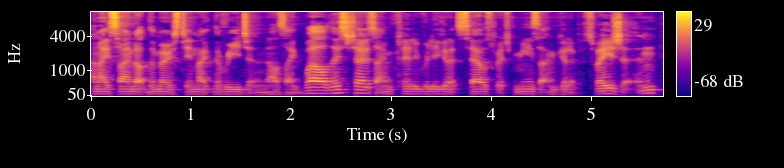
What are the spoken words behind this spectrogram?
and I signed up the most in like the region. And I was like, well, this shows that I'm clearly really good at sales, which means that I'm good at persuasion,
